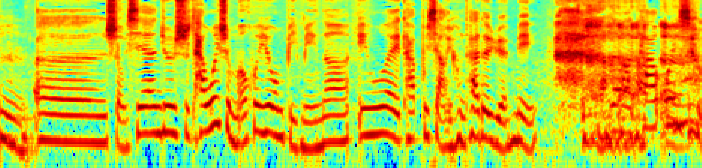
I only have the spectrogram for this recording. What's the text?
嗯呃，首先就是他为什么会用笔名呢？因为他不想用他的原名。那他为什么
